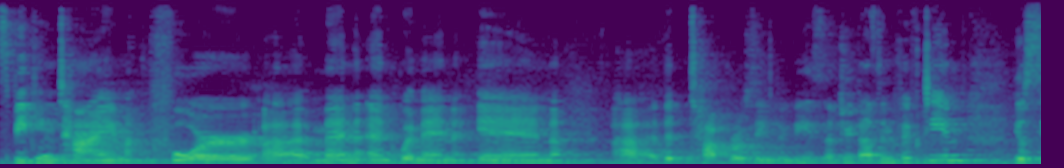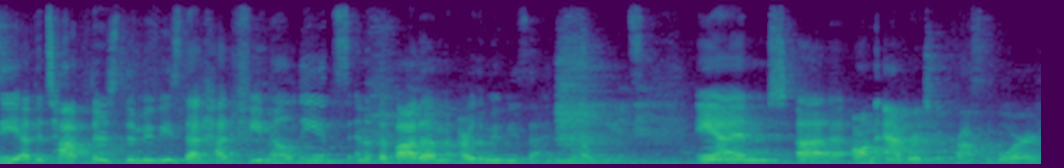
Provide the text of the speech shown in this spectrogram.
speaking time for uh, men and women in uh, the top grossing movies of 2015. You'll see at the top there's the movies that had female leads, and at the bottom are the movies that had male leads. And uh, on average, across the board,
